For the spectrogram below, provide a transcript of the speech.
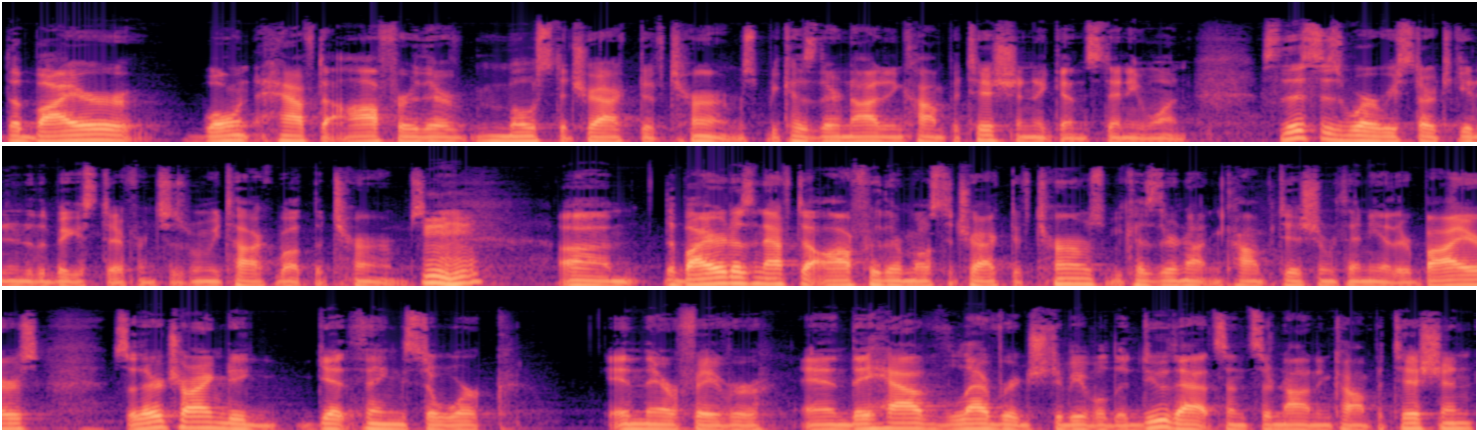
The buyer won't have to offer their most attractive terms because they're not in competition against anyone. So this is where we start to get into the biggest differences when we talk about the terms. Um, the buyer doesn't have to offer their most attractive terms because they're not in competition with any other buyers. So they're trying to get things to work in their favor, and they have leverage to be able to do that since they're not in competition.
